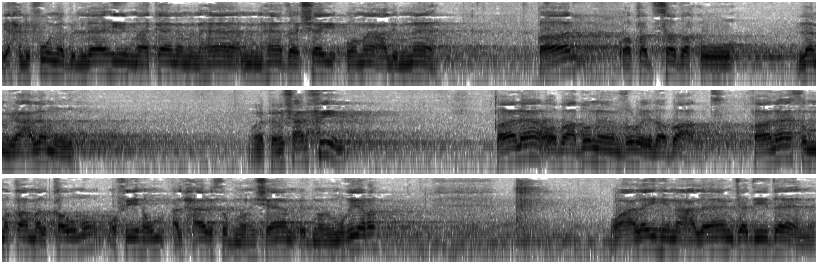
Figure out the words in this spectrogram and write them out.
يحلفون بالله ما كان منها من هذا شيء وما علمناه. قال وقد صدقوا لم يعلموا. ما كانوش عارفين. قال وبعضنا ينظر إلى بعض. قال ثم قام القوم وفيهم الحارث بن هشام بن المغيرة وعليه نعلان جديدان.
